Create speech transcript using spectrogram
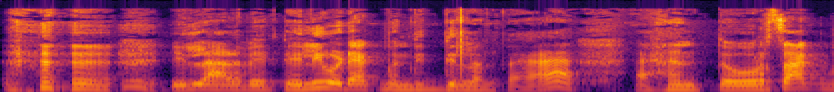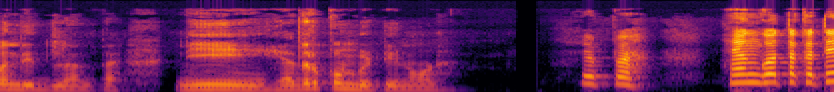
ಇಲ್ಲ ಅಳವೆ ತೆಲಿ ಹೊಡ್ಯಾಕ್ ಬಂದಿದ್ದಿಲ್ಲಂತ. ತೋರ್ಸಾಕ್ ಬಂದಿದ್ಲಂತ ನೀ ಹೆದರ್ಕೊಂಡ್ಬಿಟ್ಟಿ ನೋಡು. ಯಪ್ಪ ಹೆಂಗ್ ಗೊತ್ತಕತೆ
